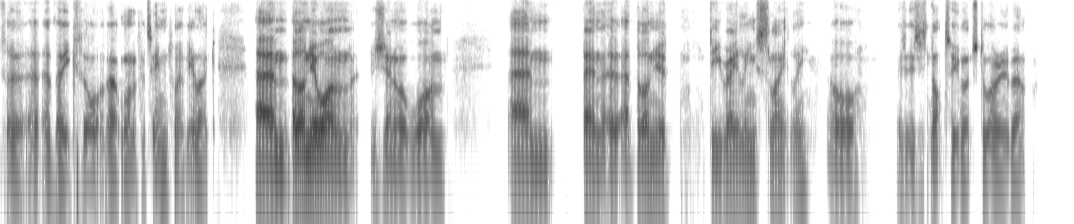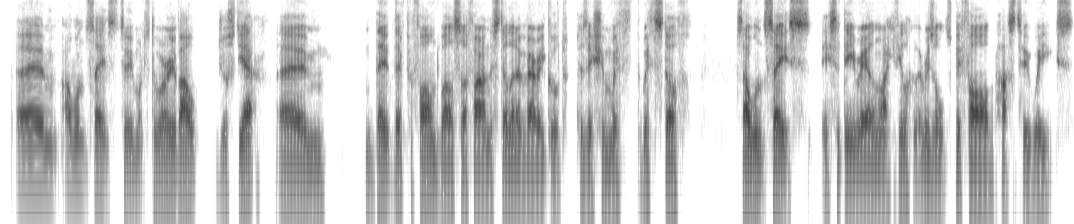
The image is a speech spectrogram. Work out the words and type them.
for a, a, vague thought about one of the teams, whatever you like. Um, Bologna one, Genoa one. Um, ben, are Bologna derailing slightly, or is, is this not too much to worry about? Um, I wouldn't say it's too much to worry about just yet. Um, they they've performed well so far, and they're still in a very good position with with stuff. So I wouldn't say it's it's a derailing. Like if you look at the results before the past two weeks,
